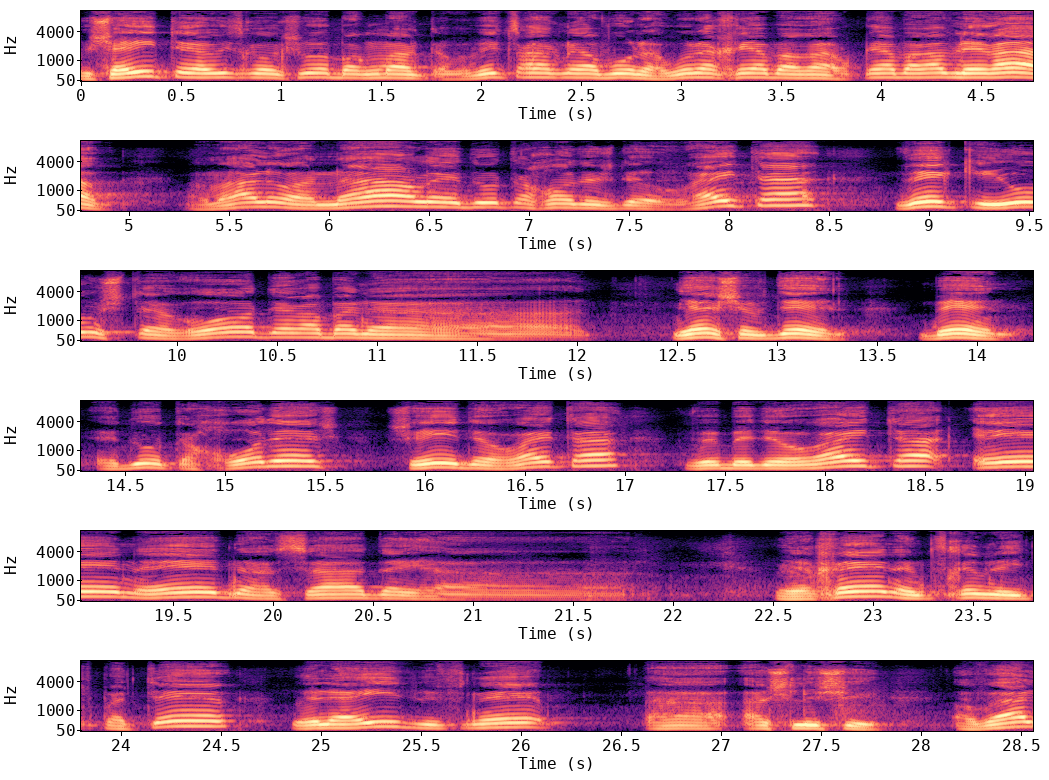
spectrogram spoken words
ושהייתי רב יצחק רשוע בר מלטה, רבי יצחק לאבונה, אבונה אחיה ברב, אחיה ברב לרב. אמר לו, הנער לעדות החודש דאורייתא וקיום שטרות דרבנן. יש הבדל בין עדות החודש, שהיא דאורייתא, ובדאורייתא אין עד נעשה דיין. ולכן הם צריכים להתפטר ולהעיד בפני השלישי. אבל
